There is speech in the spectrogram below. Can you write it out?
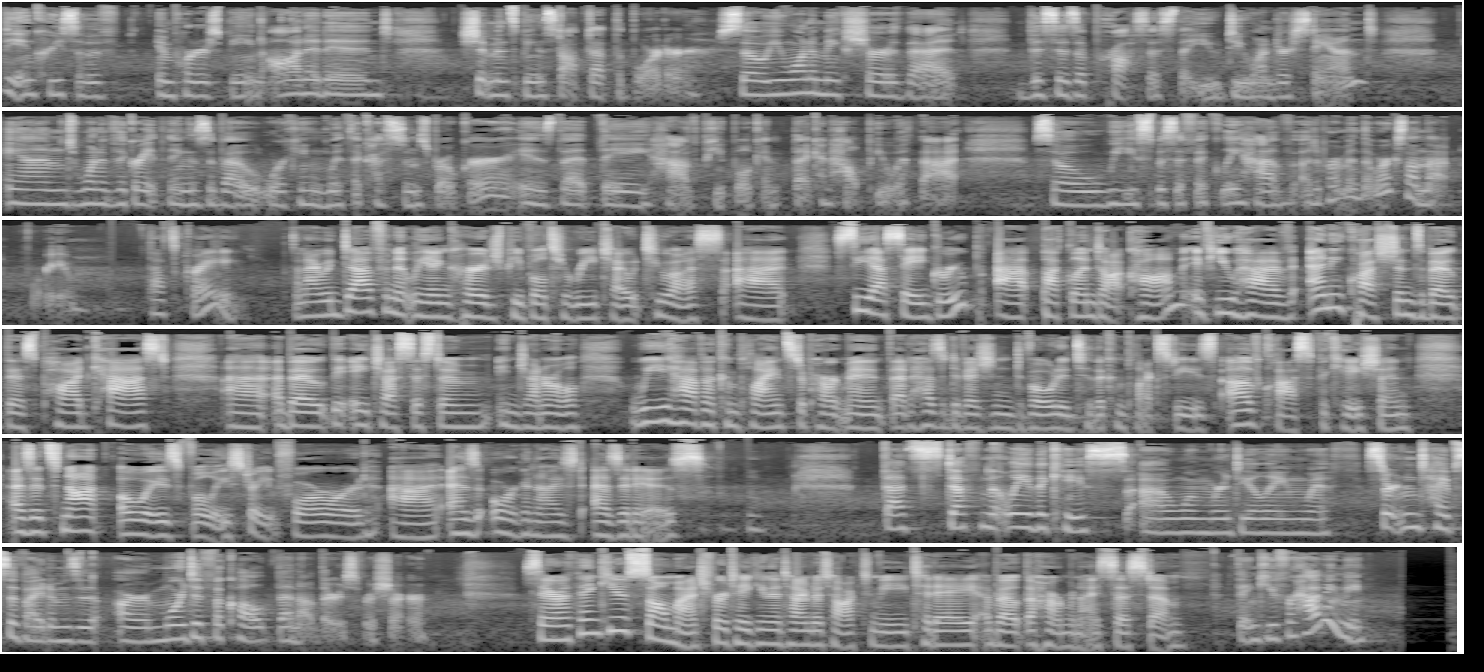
the increase of importers being audited, shipments being stopped at the border. So you want to make sure that this is a process that you do understand. And one of the great things about working with a customs broker is that they have people can, that can help you with that. So we specifically have a department that works on that for you. That's great. And I would definitely encourage people to reach out to us at CSA Group at buckland.com if you have any questions about this podcast, uh, about the HS system in general. We have a compliance department that has a division devoted to the complexities of classification, as it's not always fully straightforward, uh, as organized as it is that's definitely the case uh, when we're dealing with certain types of items that are more difficult than others, for sure. Sarah, thank you so much for taking the time to talk to me today about the harmonized system. Thank you for having me.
